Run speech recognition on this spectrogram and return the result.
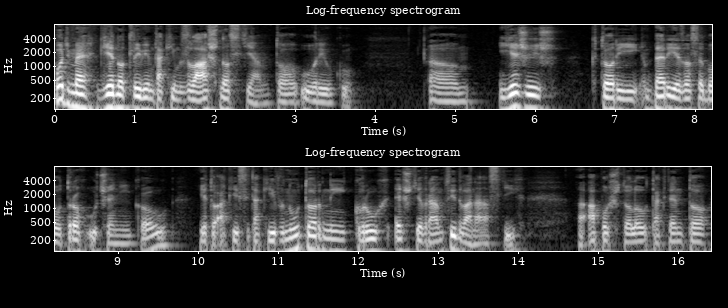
Poďme k jednotlivým takým zvláštnostiam toho úrivku. Um, Ježiš, ktorý berie so sebou troch učeníkov, je to akýsi taký vnútorný kruh ešte v rámci 12 apoštolov, tak tento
